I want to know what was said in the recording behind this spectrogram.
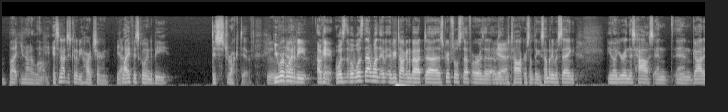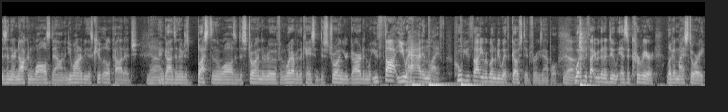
but you're not alone. It's not just going to be hard, Sharon. Yeah. Life is going to be destructive. Ooh, you are yeah. going to be okay. Was was that one? If, if you're talking about uh, scriptural stuff, or is it, was Yeah. it a talk or something? Somebody was saying, you know, you're in this house and and God is in there knocking walls down, and you want to be this cute little cottage, Yeah. and God's in there just busting the walls and destroying the roof and whatever the case, and destroying your garden, what you thought you had in life, who you thought you were going to be with, ghosted, for example, Yeah. what you thought you were going to do as a career. Look at my story,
